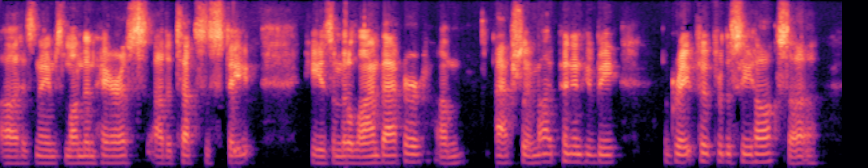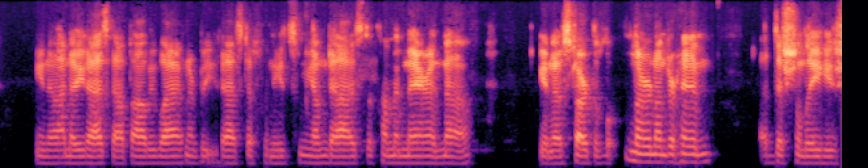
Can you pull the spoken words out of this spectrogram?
Uh, his name's London Harris out of Texas State. He is a middle linebacker. Um, actually, in my opinion, he'd be a great fit for the Seahawks. Uh, you know, I know you guys got Bobby Wagner, but you guys definitely need some young guys to come in there and, uh, you know, start to learn under him. Additionally, he's,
